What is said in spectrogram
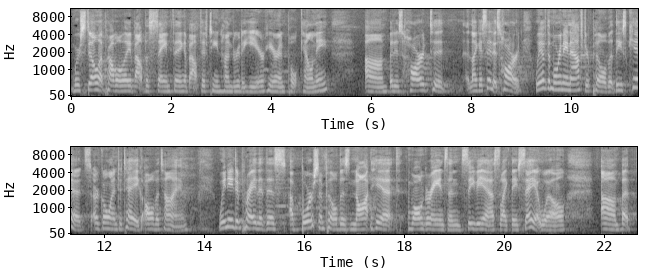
we're still at probably about the same thing, about 1,500 a year here in Polk County. Um, but it's hard to, like I said, it's hard. We have the morning after pill that these kids are going to take all the time. We need to pray that this abortion pill does not hit Walgreens and CVS like they say it will. Um, but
